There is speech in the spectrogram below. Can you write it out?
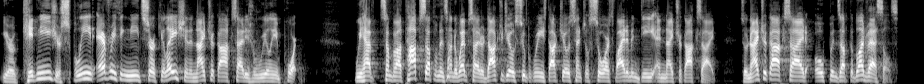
your kidneys, your spleen, everything needs circulation, and nitric oxide is really important. We have some of our top supplements on the website are Dr. Joe's Super Greens, Dr. Joe's Essential Source, vitamin D, and nitric oxide. So nitric oxide opens up the blood vessels.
